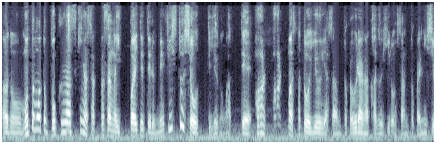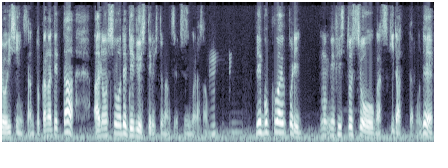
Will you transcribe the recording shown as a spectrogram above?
あの、もともと僕が好きな作家さんがいっぱい出てるメフィスト賞っていうのがあって、はいはい。まあ、佐藤友哉さんとか、浦賀和宏さんとか、西尾維新さんとかが出た、あの賞でデビューしてる人なんですよ、辻村さんで、僕はやっぱり、メフィスト賞が好きだったので、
